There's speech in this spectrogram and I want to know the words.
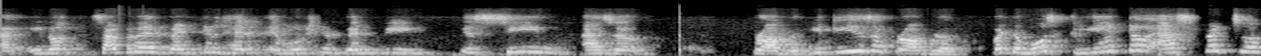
uh, you know, somewhere mental health, emotional well-being is seen as a problem. It is a problem, but the most creative aspects of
